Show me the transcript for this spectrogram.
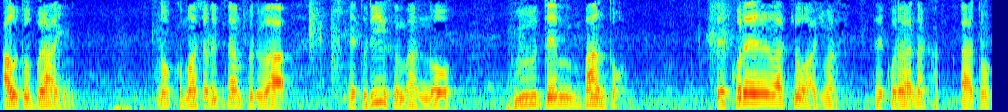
アウト・ブラインのコマーシャルエグザンプルは、えっ、と、リーフマンのグーデンバンド。で、これは今日あります。で、これはなんか、あと、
